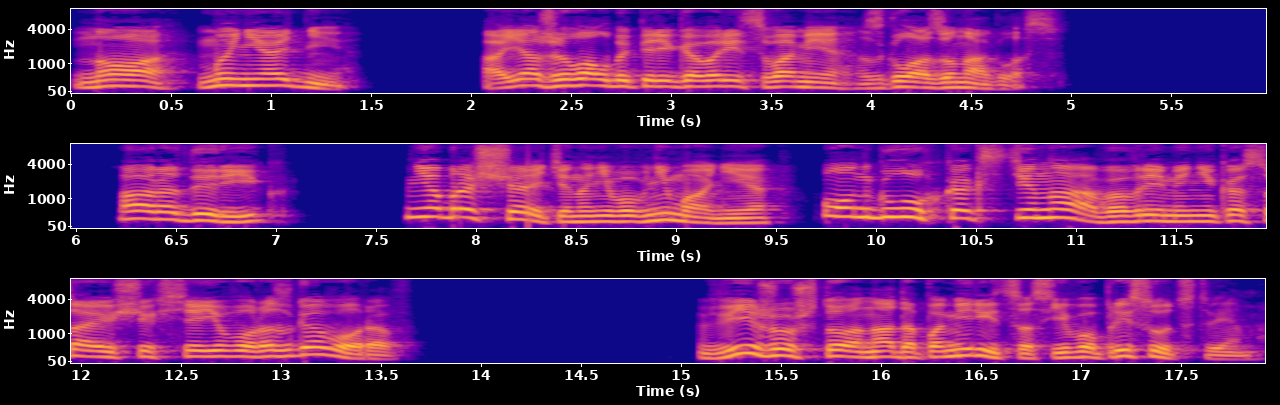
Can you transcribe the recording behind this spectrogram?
но мы не одни. А я желал бы переговорить с вами с глазу на глаз. А Родерик? Не обращайте на него внимания, он глух как стена во время не касающихся его разговоров. Вижу, что надо помириться с его присутствием.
